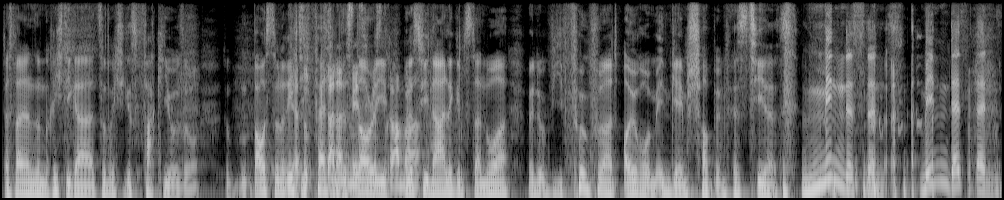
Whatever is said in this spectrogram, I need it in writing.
Das war dann so ein richtiger, so ein richtiges Fuck you, so. Du baust so eine Ja, richtig so fesselnde Story Drama. und das Finale gibt's dann nur, wenn du irgendwie 500 Euro im Ingame-Shop investierst. Mindestens. Mindestens.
